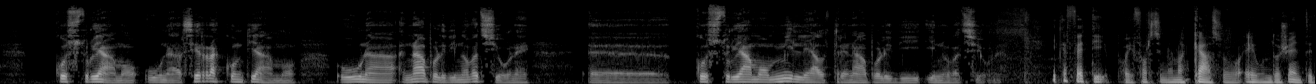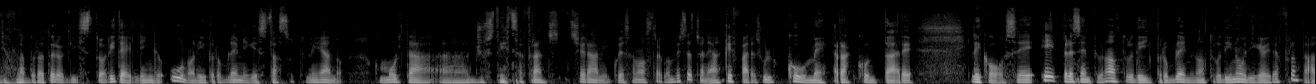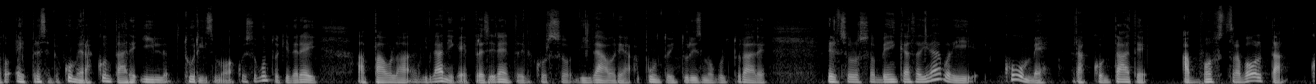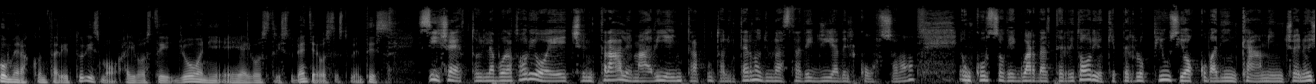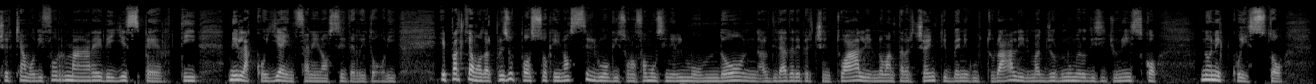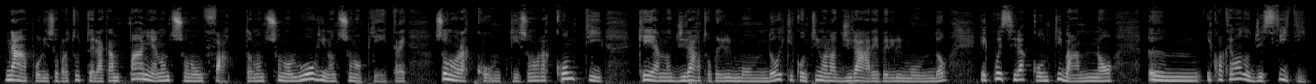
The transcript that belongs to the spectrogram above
costruiamo una, se raccontiamo una Napoli di innovazione, eh, costruiamo mille altre Napoli di innovazione. In effetti, poi forse non a caso è un docente di un laboratorio di storytelling, uno dei problemi che sta sottolineando con molta uh, giustezza Franz Cerami in questa nostra conversazione ha a che fare sul come raccontare le cose e per esempio un altro dei problemi, un altro dei nodi che avete affrontato è per esempio come raccontare il turismo. A questo punto chiederei a Paola Villani che è presidente del corso di laurea appunto in turismo culturale del Solo So Bene in Casa di Napoli, come raccontate a vostra volta come raccontare il turismo ai vostri giovani e ai vostri studenti e alle vostre studentesse. Sì, certo, il laboratorio è centrale ma rientra appunto all'interno di una strategia del corso. No? È un corso che guarda al territorio e che per lo più si occupa di incoming, cioè noi cerchiamo di formare degli esperti nell'accoglienza nei nostri territori e partiamo dal presupposto che i nostri luoghi sono famosi nel mondo, al di là delle percentuali, il 90% i beni culturali, il maggior numero di siti UNESCO, non è questo. Napoli, soprattutto e la Campania, non sono un fatto, non sono luoghi, non sono pietre, sono racconti, sono racconti che hanno girato per il mondo e che continuano a girare per il mondo e questi racconti vanno um, in qualche modo gestiti.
